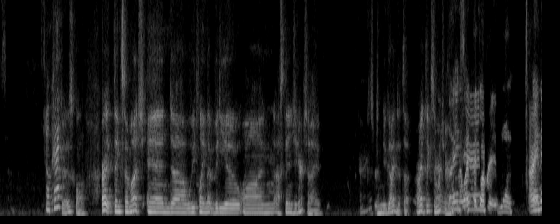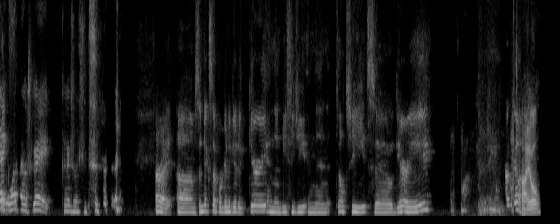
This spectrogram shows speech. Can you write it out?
So Okay. That is cool. All right, thanks so much. And uh, we'll be playing that video on Ask an Engineer tonight. all right. There's a new guide that's up. All right, thanks so much, I'm Aaron. Thanks, my Wi-Fi Aaron. cooperated. Yay. All I know thanks. what that was great. Congratulations. All right. Um, so next up, we're going to go to Gary and then BCG and then Delchi. So Gary, it? Hi all.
